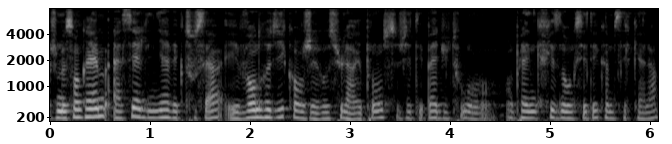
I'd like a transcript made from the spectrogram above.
je me sens quand même assez alignée avec tout ça. Et vendredi, quand j'ai reçu la réponse, j'étais pas du tout en, pleine crise d'anxiété comme c'est le cas là.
